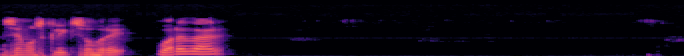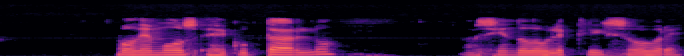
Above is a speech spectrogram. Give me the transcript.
hacemos clic sobre guardar. Podemos ejecutarlo haciendo doble clic sobre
